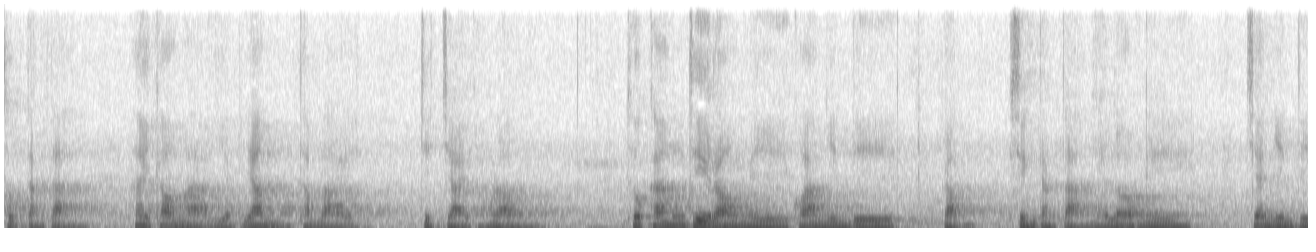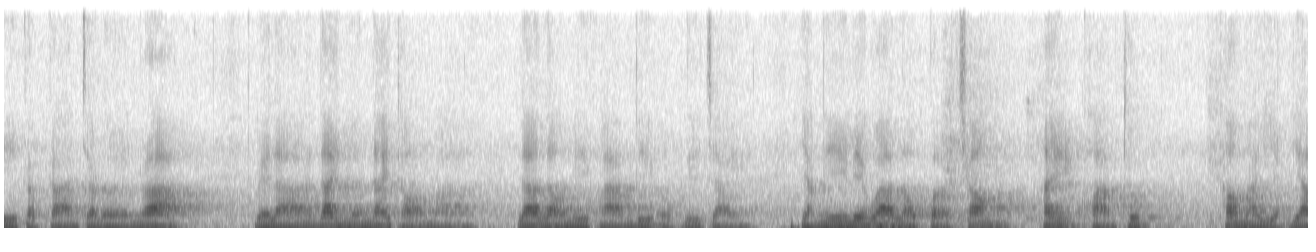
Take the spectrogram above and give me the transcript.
ทุกข์ต่างๆ ให้เข้ามาเหยียบย่ำทำลายจิตใจของเรา ทุกครั้งที่เรามีความยินดีกับสิ่งต่างๆ ในโลกนี้ เช่นยินดีกับการเจริญราบ เวลาได้เงินได้ทองมา แล้วเรามีความดีอกดีใจ อย่างนี้เรียกว่าเราเปิดช่องให้ความทุกข์ เข้ามาเหยียบย่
